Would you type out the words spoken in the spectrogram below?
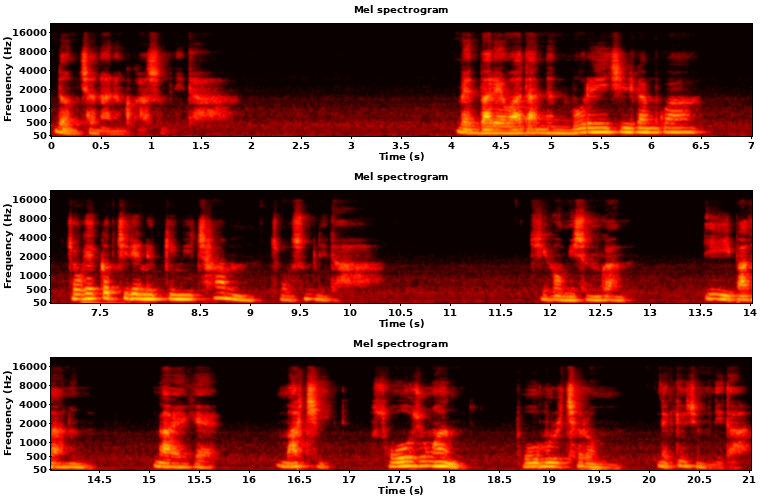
넘쳐나는 것 같습니다. 맨발에 와닿는 모래의 질감과 조개 껍질의 느낌이 참 좋습니다. 지금 이 순간 이 바다는 나에게 마치 소중한 보물처럼 느껴집니다.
